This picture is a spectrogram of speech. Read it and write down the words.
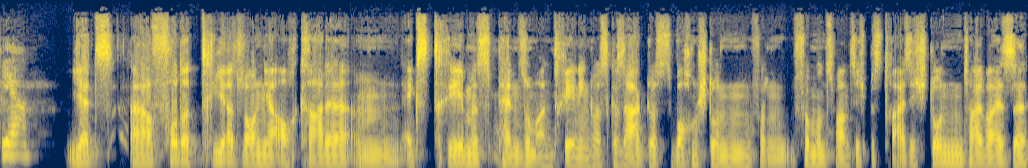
Ja. Jetzt äh, fordert Triathlon ja auch gerade ein extremes Pensum an Training. Du hast gesagt, du hast Wochenstunden von 25 bis 30 Stunden teilweise.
